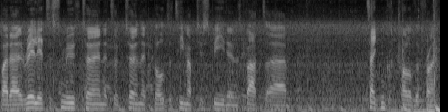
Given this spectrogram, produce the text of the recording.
But uh, really, it's a smooth turn. It's a turn that builds the team up to speed, and it's about um, taking control of the front.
